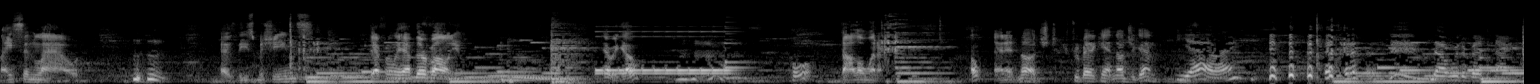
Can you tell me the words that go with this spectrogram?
Nice and loud. As these machines definitely have their volume. There we go. Mhm. Cool. Dollar winner. Oh, and it nudged. Too bad it can't nudge again. Yeah, right? that would have been nice.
